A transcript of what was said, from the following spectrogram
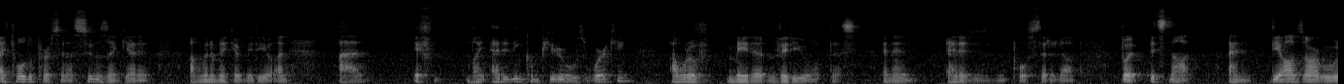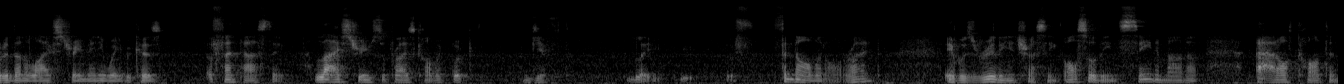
i told the person as soon as i get it i'm gonna make a video. And uh, if my editing computer was working i would have made a video of this and then edited and posted it up. But it's not. And the odds are we would have done a live stream anyway because a fantastic. Live stream surprise comic book gift. Like phenomenal right? It was really interesting. Also the insane amount of adult content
